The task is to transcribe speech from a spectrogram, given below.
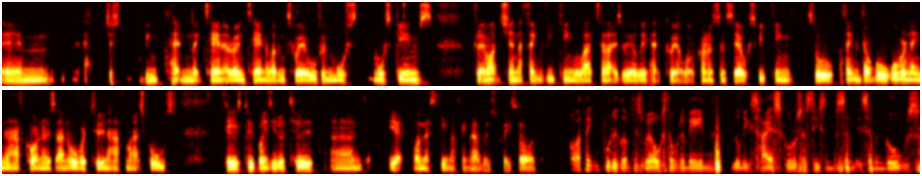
Um, just been hitting like 10, around 10, 11, 12 in most most games pretty much. And I think Viking will add to that as well. They hit quite a lot of corners themselves, speaking. So I think the double over nine and a half corners and over two and a half match goals pays 2.02. And yeah, on this team, I think that looks quite solid. Well, I think Glimt as well still remain the league's highest scorers this season with 77 goals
